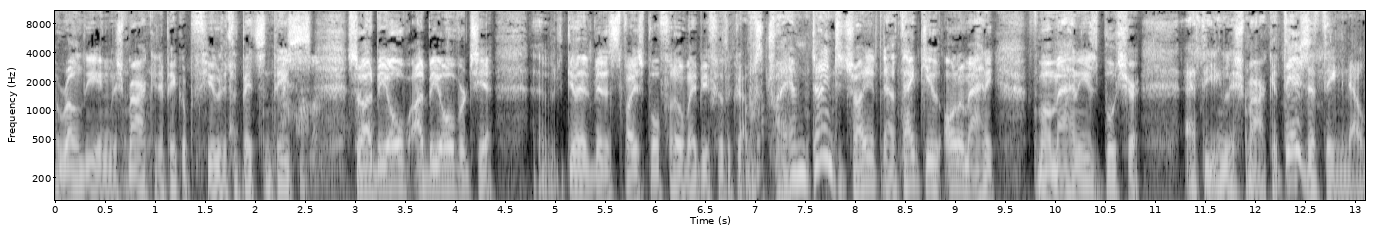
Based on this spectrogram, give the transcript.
around the English market to pick up a few little bits and pieces. So I'll be over. I'll be over to you. Uh, give a little bit of spice buffalo, maybe for the. I must try. I'm dying to try it now. Thank you, O'Mahony from O'Mahony's Butcher at the English market. There's a thing now.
